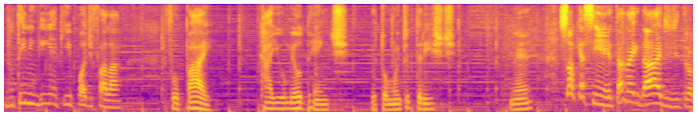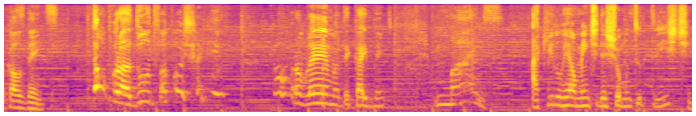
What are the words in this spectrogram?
não tem ninguém aqui, pode falar. Ele falou, pai, caiu meu dente, eu tô muito triste, né? Só que assim, ele tá na idade de trocar os dentes. Então pro adulto, fala, poxa, que, qual o problema ter caído dente? Mas aquilo realmente deixou muito triste,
